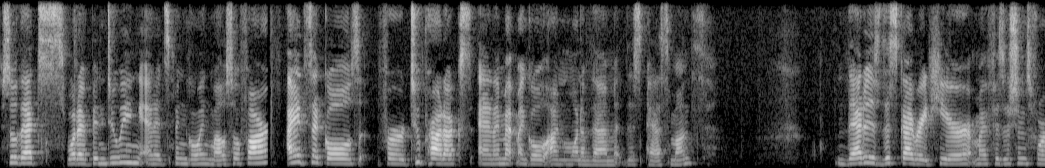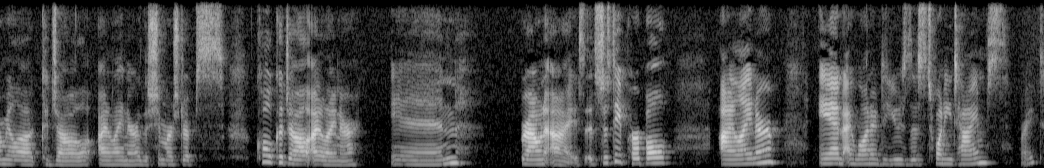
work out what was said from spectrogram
So that's what I've been doing and it's been going well so far. I had set goals for two products and I met my goal on one of them this past month. That is this guy right here, my Physicians Formula Kajal eyeliner, the Shimmer Strips Kohl Kajal eyeliner in brown eyes. It's just a purple eyeliner and I wanted to use this 20 times, right?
